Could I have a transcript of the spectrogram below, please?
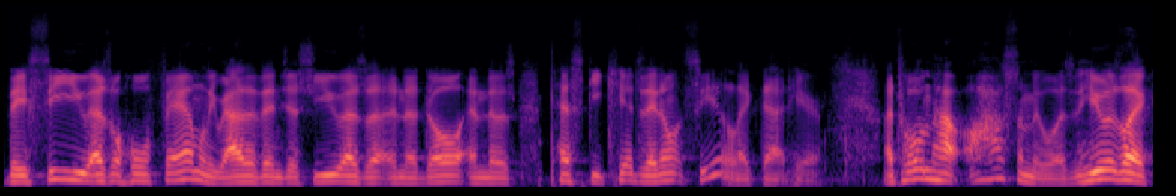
they see you as a whole family rather than just you as a, an adult and those pesky kids. They don't see it like that here. I told him how awesome it was. And he was like,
